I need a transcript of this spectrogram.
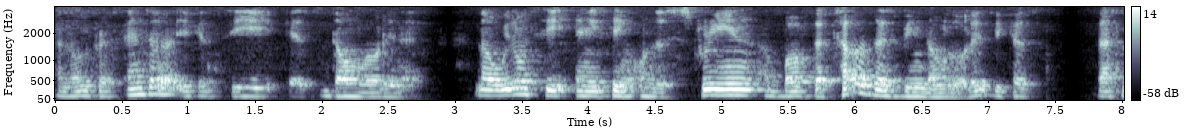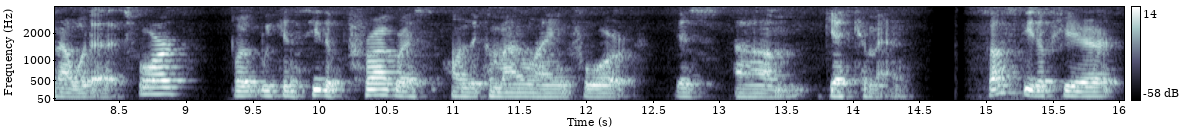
And when we press enter, you can see it's downloading it. Now we don't see anything on the screen above that tells us that's been downloaded because that's not what that is for, but we can see the progress on the command line for this um, get command. So I'll speed up here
